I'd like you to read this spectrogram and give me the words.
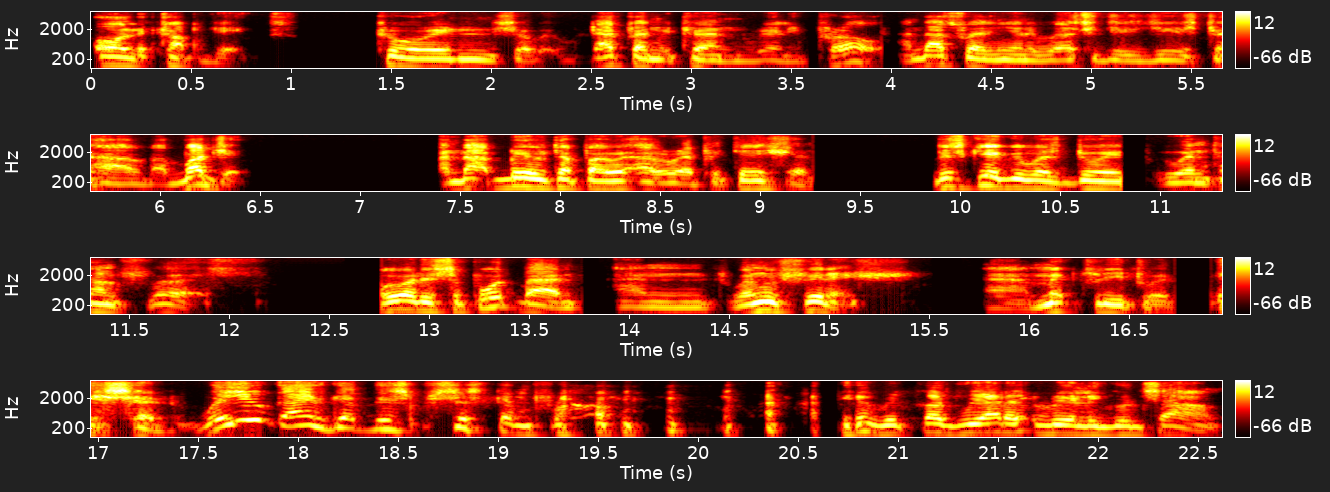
all the top gigs. touring. So that's when we turned really pro. And that's when universities used to have a budget. And that built up our, our reputation. This gig we was doing we went on first. We were the support band. And when we finished, uh, Mick Fleetwood, he said, Where you guys get this system from? because we had a really good sound.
